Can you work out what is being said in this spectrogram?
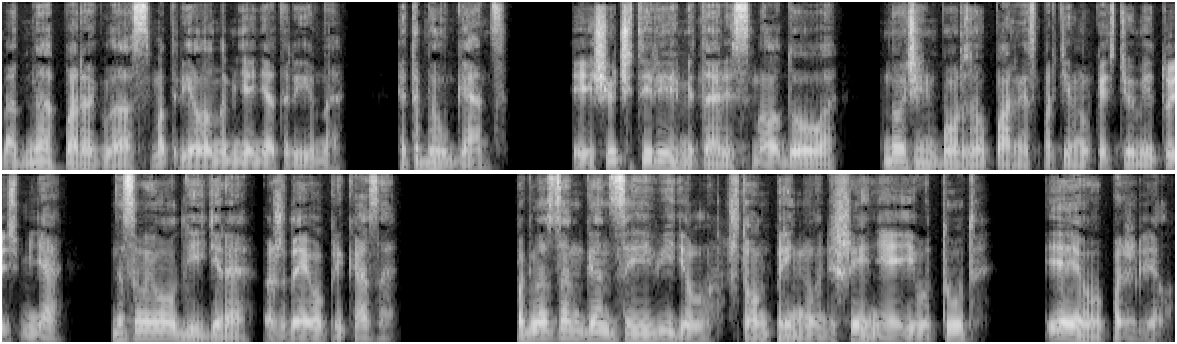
Одна пара глаз смотрела на меня неотрывно. Это был Ганс. И еще четыре метались с молодого, но очень борзого парня в спортивном костюме, то есть меня, на своего лидера, ожидая его приказа. По глазам Ганса я видел, что он принял решение, и вот тут я его пожалел.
